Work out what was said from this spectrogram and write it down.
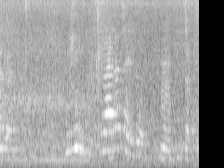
आले आले. हम्म, जाते.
